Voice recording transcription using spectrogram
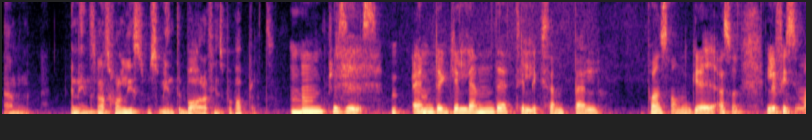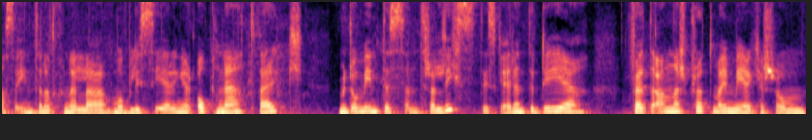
en, en, internationalism som inte bara finns på pappret. Mm, mm precis. MD Gelände till exempel på en sån grej. Alltså, eller det finns ju massa internationella mobiliseringar och mm. nätverk. Men de är inte centralistiska, är det inte det? För att annars pratar man ju mer kanske om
